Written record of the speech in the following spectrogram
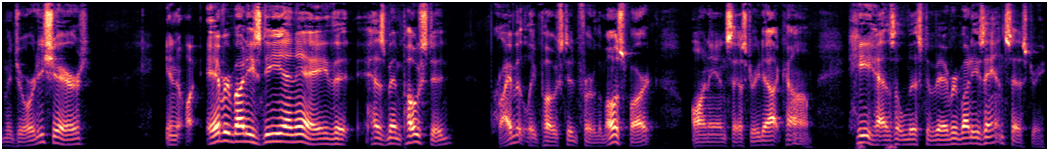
majority shares in everybody's DNA that has been posted, privately posted for the most part, on Ancestry.com. He has a list of everybody's ancestry.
